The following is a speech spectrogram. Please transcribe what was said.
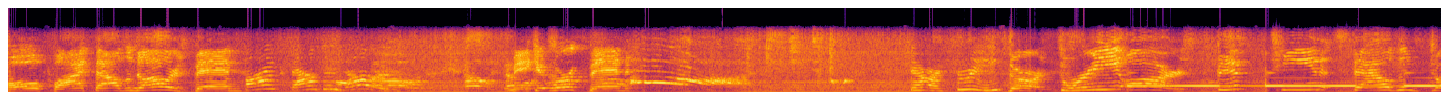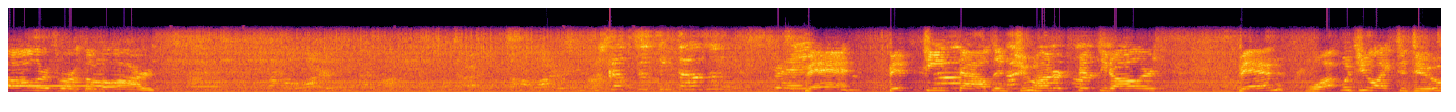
Oh, five thousand dollars, Ben. Five thousand dollars. Make it work, Ben. There are three. There are three R's. Fifteen thousand dollars worth of R's. Who's got fifteen thousand? Ben, fifteen thousand two hundred fifty dollars. Ben, what would you like to do?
